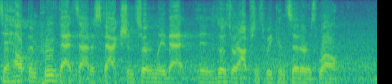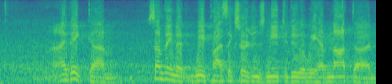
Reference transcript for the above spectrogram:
to help improve that satisfaction, certainly that is, those are options we consider as well. I think um, something that we plastic surgeons need to do that we have not done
